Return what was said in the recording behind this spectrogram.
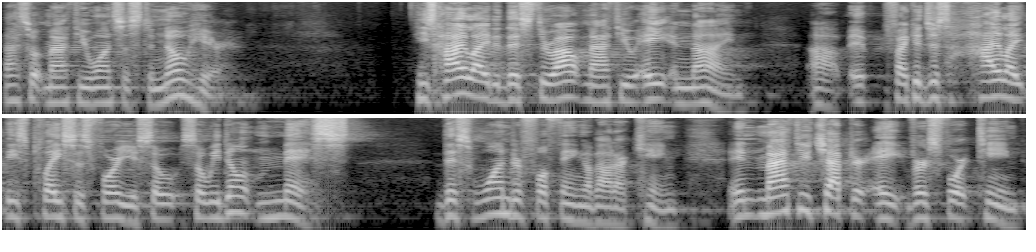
That's what Matthew wants us to know here. He's highlighted this throughout Matthew 8 and 9. Uh, if I could just highlight these places for you so, so we don't miss this wonderful thing about our King. In Matthew chapter 8, verse 14,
